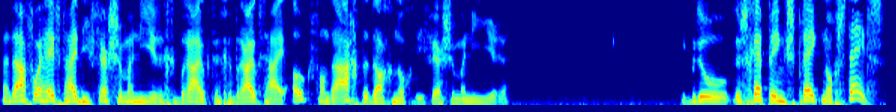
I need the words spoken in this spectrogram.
En daarvoor heeft hij diverse manieren gebruikt. En gebruikt hij ook vandaag de dag nog diverse manieren. Ik bedoel, de schepping spreekt nog steeds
